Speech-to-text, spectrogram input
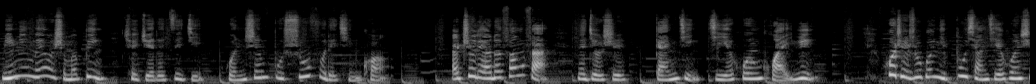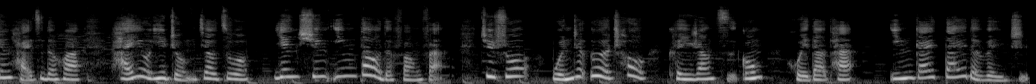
明明没有什么病，却觉得自己浑身不舒服的情况。而治疗的方法，那就是。赶紧结婚怀孕，或者如果你不想结婚生孩子的话，还有一种叫做烟熏阴道的方法。据说闻着恶臭可以让子宫回到它应该待的位置。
